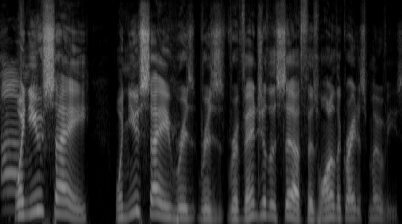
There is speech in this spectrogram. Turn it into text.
Um, when you say when you say Re- Re- Revenge of the Sith is one of the greatest movies,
